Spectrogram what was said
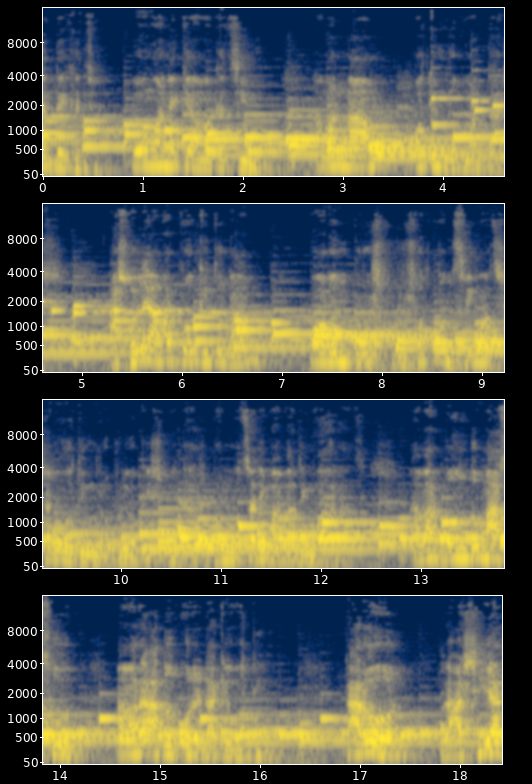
আমাকে দেখেছ এবং অনেকে আমাকে চিনো। আমার নাম অতীন্দ্র কুমার দাস। আসলে আমার প্রকৃত নাম পরম পুরুষ পুরুষোত্তম শ্রীমৎ স্বামী অতীন্দ্র প্রিয় কৃষ্ণ দাস ব্রহ্মচারী বাবাজি মহারাজ। আমার বন্ধু মাসুদ আমার আদর করে ডাকে অতীন। কারণ রাশিয়ার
